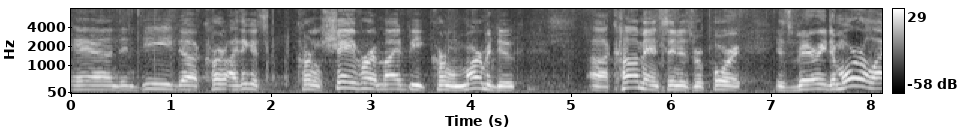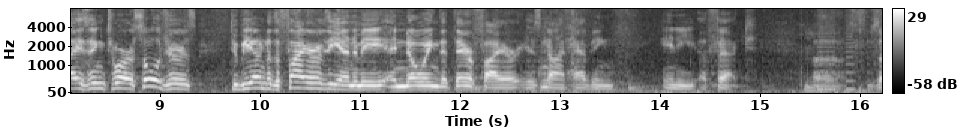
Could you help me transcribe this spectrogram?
And indeed, uh, Colonel, I think it's Colonel Shaver, it might be Colonel Marmaduke, uh, comments in his report is very demoralizing to our soldiers to be under the fire of the enemy and knowing that their fire is not having any effect. Uh, there's a,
